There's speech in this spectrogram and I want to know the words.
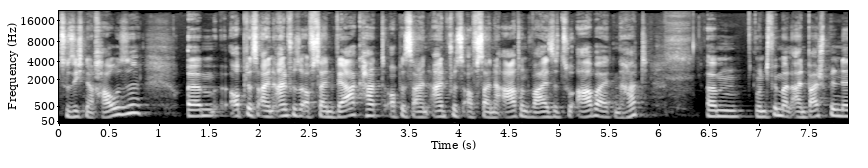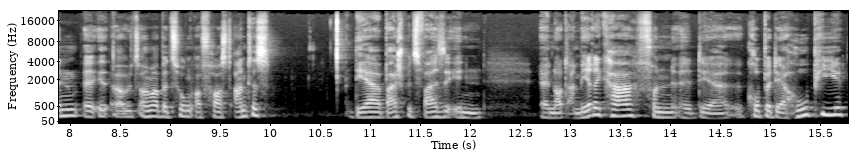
zu sich nach Hause, ähm, ob das einen Einfluss auf sein Werk hat, ob es einen Einfluss auf seine Art und Weise zu arbeiten hat. Ähm, und ich will mal ein Beispiel nennen, äh, jetzt auch mal bezogen auf Horst Antes, der beispielsweise in äh, Nordamerika von äh, der Gruppe der Hopi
